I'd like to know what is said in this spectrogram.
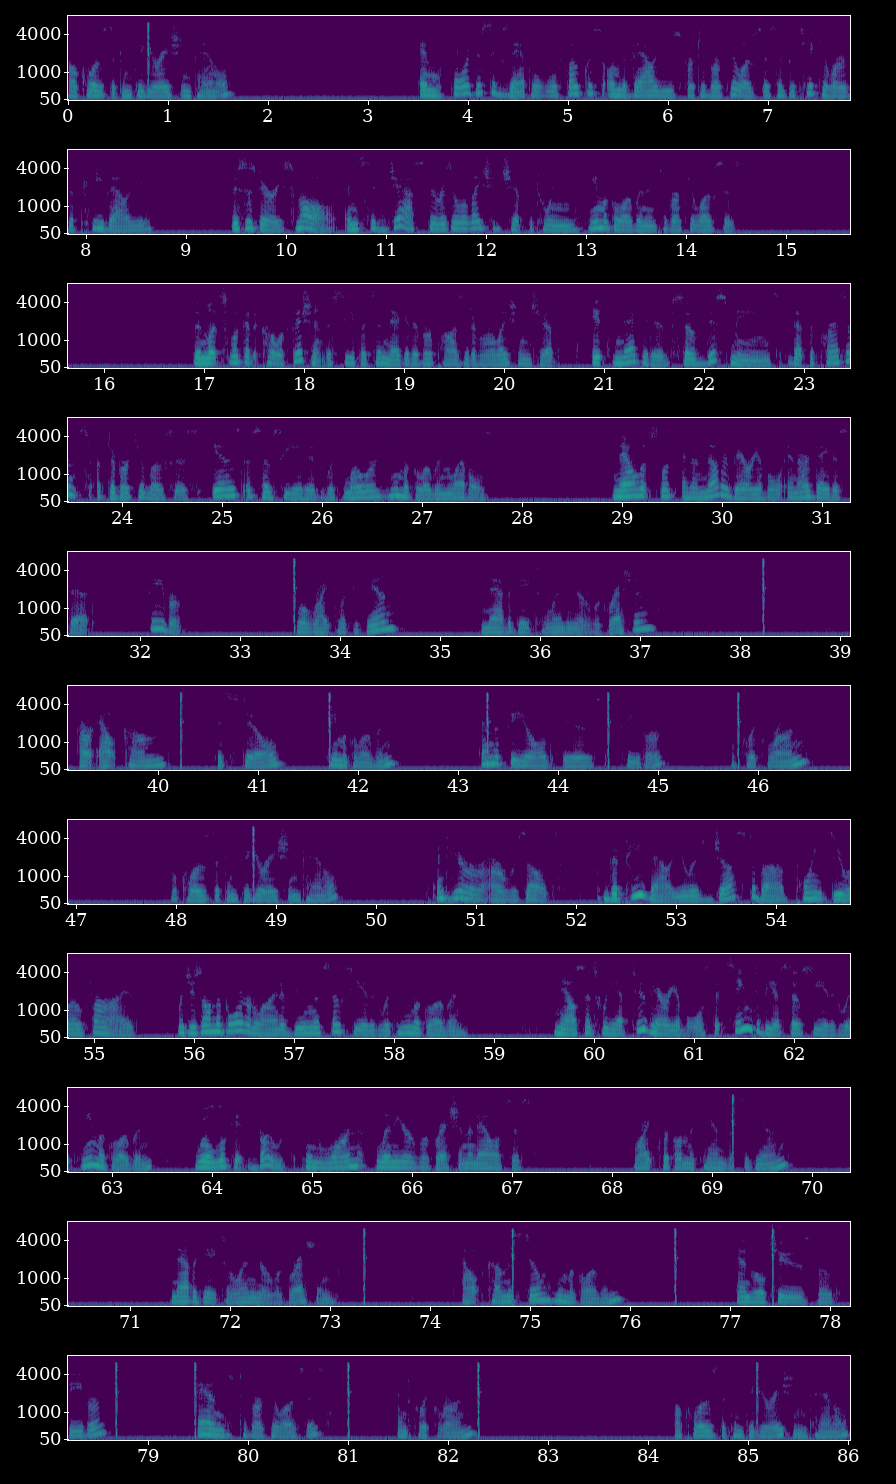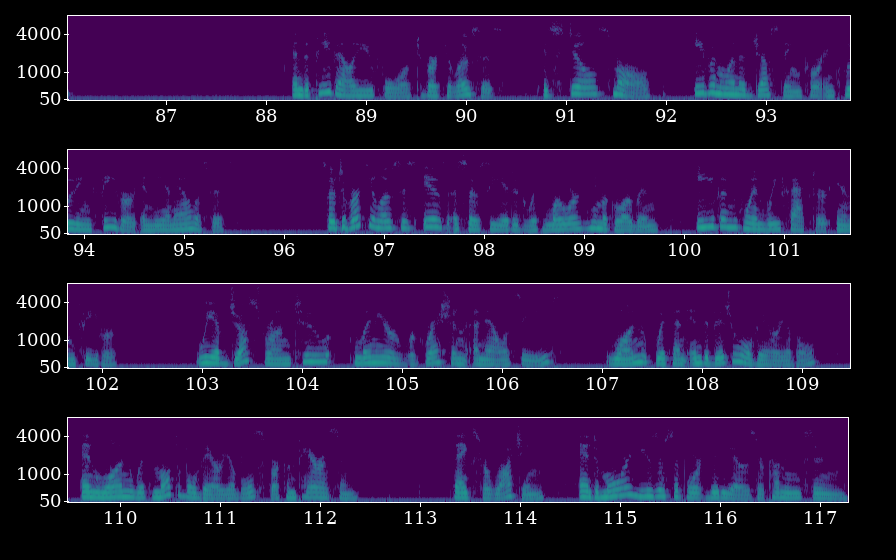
I'll close the configuration panel and for this example, we'll focus on the values for tuberculosis, in particular the p-value. This is very small and suggests there is a relationship between hemoglobin and tuberculosis. Then let's look at a coefficient to see if it's a negative or positive relationship. It's negative, so this means that the presence of tuberculosis is associated with lower hemoglobin levels. Now let's look at another variable in our data set, fever. We'll right-click again, navigate to linear regression. Our outcome is still hemoglobin, and the field is fever. We'll click Run. We'll close the configuration panel. And here are our results. The p-value is just above 0.05, which is on the borderline of being associated with hemoglobin. Now, since we have two variables that seem to be associated with hemoglobin, we'll look at both in one linear regression analysis. Right-click on the canvas again, navigate to linear regression. Outcome is still hemoglobin, and we'll choose both fever and tuberculosis, and click Run. I'll close the configuration panel and the p-value for tuberculosis is still small even when adjusting for including fever in the analysis. So tuberculosis is associated with lower hemoglobin even when we factor in fever. We have just run two linear regression analyses, one with an individual variable and one with multiple variables for comparison. Thanks for watching, and more user support videos are coming soon.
